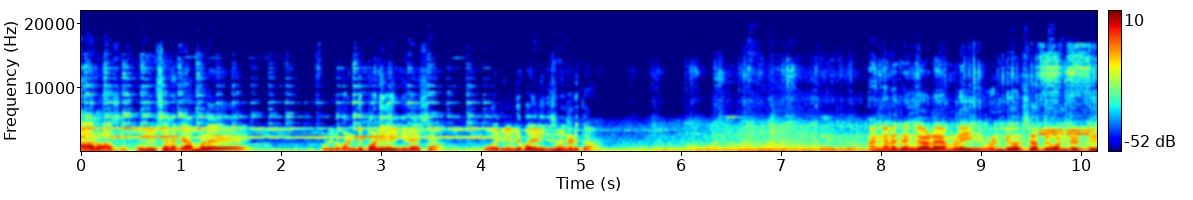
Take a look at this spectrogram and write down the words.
ആറ് മാസം പൊല്യൂഷനൊക്കെ നമ്മള് ഫുള്ള് വണ്ടി പണി കഴിഞ്ഞതിന് ശേഷം പോരിന് പതിനഞ്ച് ദിവസം എടുത്താ അങ്ങനെ ചെങ്കാളെ നമ്മളെ വണ്ടി വർക്ക്ഷോപ്പിൽ കൊണ്ടിട്ട്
